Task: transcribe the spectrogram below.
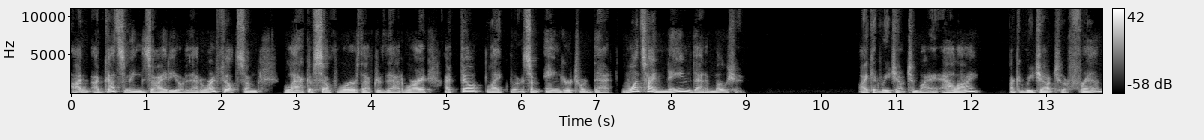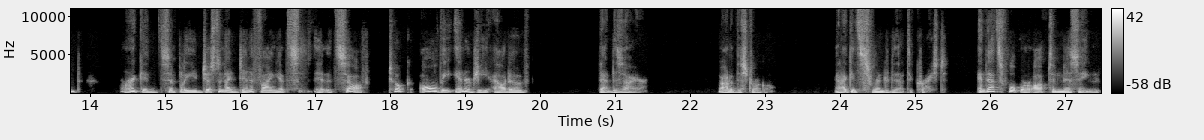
I'm, I've got some anxiety over that, or I felt some lack of self worth after that, or I, I felt like some anger toward that. Once I named that emotion, I could reach out to my ally, I could reach out to a friend, or I could simply just in identifying it, itself took all the energy out of that desire, out of the struggle. And I could surrender to that to Christ. And that's what we're often missing.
